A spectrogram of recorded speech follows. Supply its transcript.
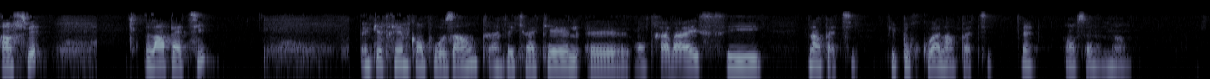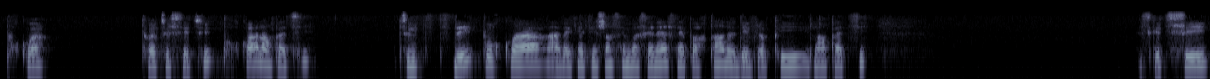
Ensuite, l'empathie. Une quatrième composante avec laquelle euh, on travaille, c'est l'empathie. Puis pourquoi l'empathie? Hein? On se demande. Pourquoi? Toi, tu le sais-tu? Pourquoi l'empathie? Tu une petite idée? Pourquoi, avec l'intelligence émotionnelle, c'est important de développer l'empathie? Est-ce que tu sais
